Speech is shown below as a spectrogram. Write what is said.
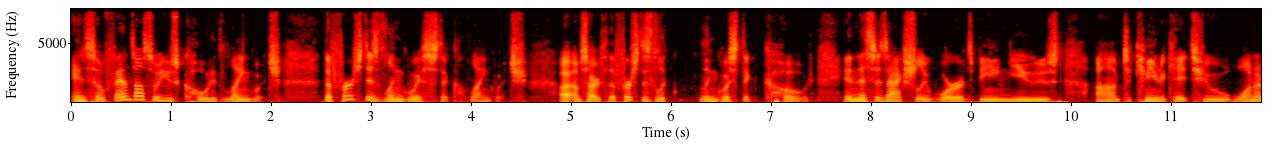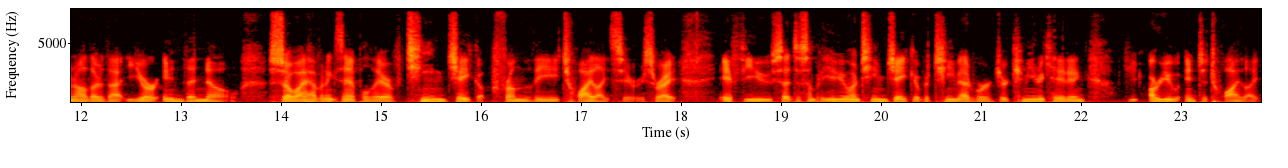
And so fans also use coded language. The first is linguistic language. Uh, I'm sorry, the first is li linguistic code. And this is actually words being used um, to communicate to one another that you're in the know. So I have an example there of Team Jacob from the Twilight series, right? If you said to somebody, are you on Team Jacob or Team Edward, you're communicating, are you into Twilight?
